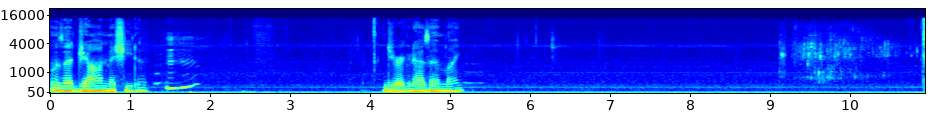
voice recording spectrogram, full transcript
Was that John Machida? Mm-hmm. Did you recognize him, Mike?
